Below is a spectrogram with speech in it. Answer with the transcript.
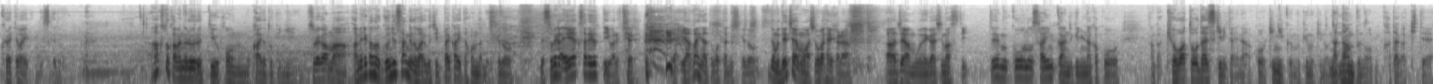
くれてはいるんですけど「悪と仮面のルール」っていう本を書いた時にそれがまあアメリカの軍需産業の悪口いっぱい書いた本なんですけど でそれが英訳されるって言われて ややばいなと思ったんですけどでも出ちゃうもんはしょうがないからあじゃあもうお願いしますって言って向こうのサイン会の時になんかこうなんか共和党大好きみたいなこう筋肉ムキムキの南部の方が来て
